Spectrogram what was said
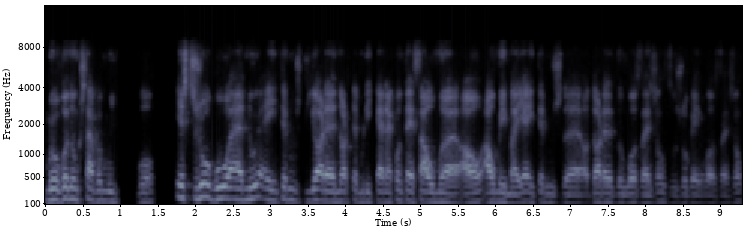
O meu avô não gostava muito de futebol. Este jogo, no, em termos de hora norte-americana, acontece à uma, à, uma e meia, em termos da hora de Los Angeles. O jogo é em Los Angeles.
